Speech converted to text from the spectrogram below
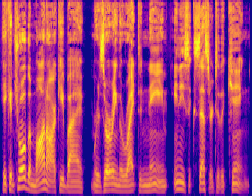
He controlled the monarchy by reserving the right to name any successor to the king.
